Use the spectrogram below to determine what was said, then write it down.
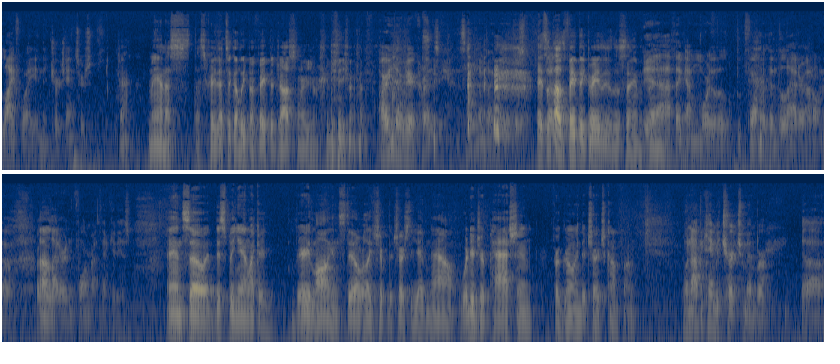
Lifeway and then Church Answers. Okay. Man, that's that's crazy. That took a leap of faith to drive somewhere you didn't even. Are either very crazy? Sometimes I think just. Hey, sometimes faith and crazy is the same thing. Yeah, I think I'm more of the former than the latter. I don't know. Or the Oh. latter and the former, I think it is. And so this began like a very long and still relationship with the church that you have now. Where did your passion for growing the church come from? When I became a church member uh,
